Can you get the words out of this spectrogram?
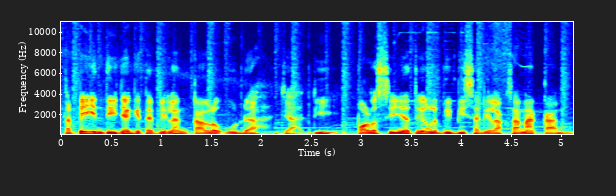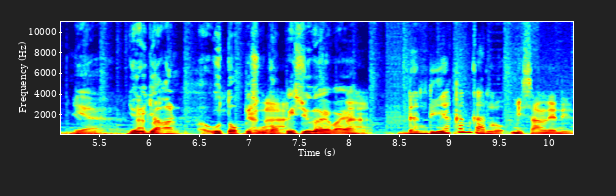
Tapi intinya kita bilang kalau udah jadi polisinya tuh yang lebih bisa dilaksanakan. gitu Iya. ya. Jadi Karena- jangan utopis-utopis Jangan. juga ya Pak ya. Nah, dan dia kan kalau misalnya nih,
